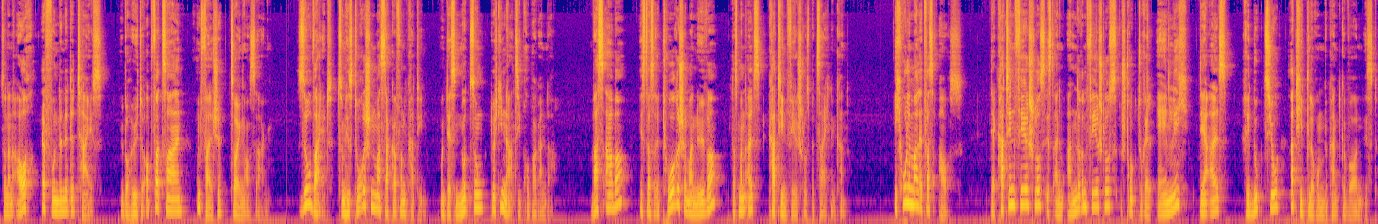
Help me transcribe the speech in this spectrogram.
sondern auch erfundene Details, überhöhte Opferzahlen und falsche Zeugenaussagen. Soweit zum historischen Massaker von Katyn und dessen Nutzung durch die Nazi-Propaganda. Was aber ist das rhetorische Manöver, das man als Katyn-Fehlschluss bezeichnen kann? Ich hole mal etwas aus. Der Katyn-Fehlschluss ist einem anderen Fehlschluss strukturell ähnlich, der als Reductio ad Hitlerum bekannt geworden ist.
